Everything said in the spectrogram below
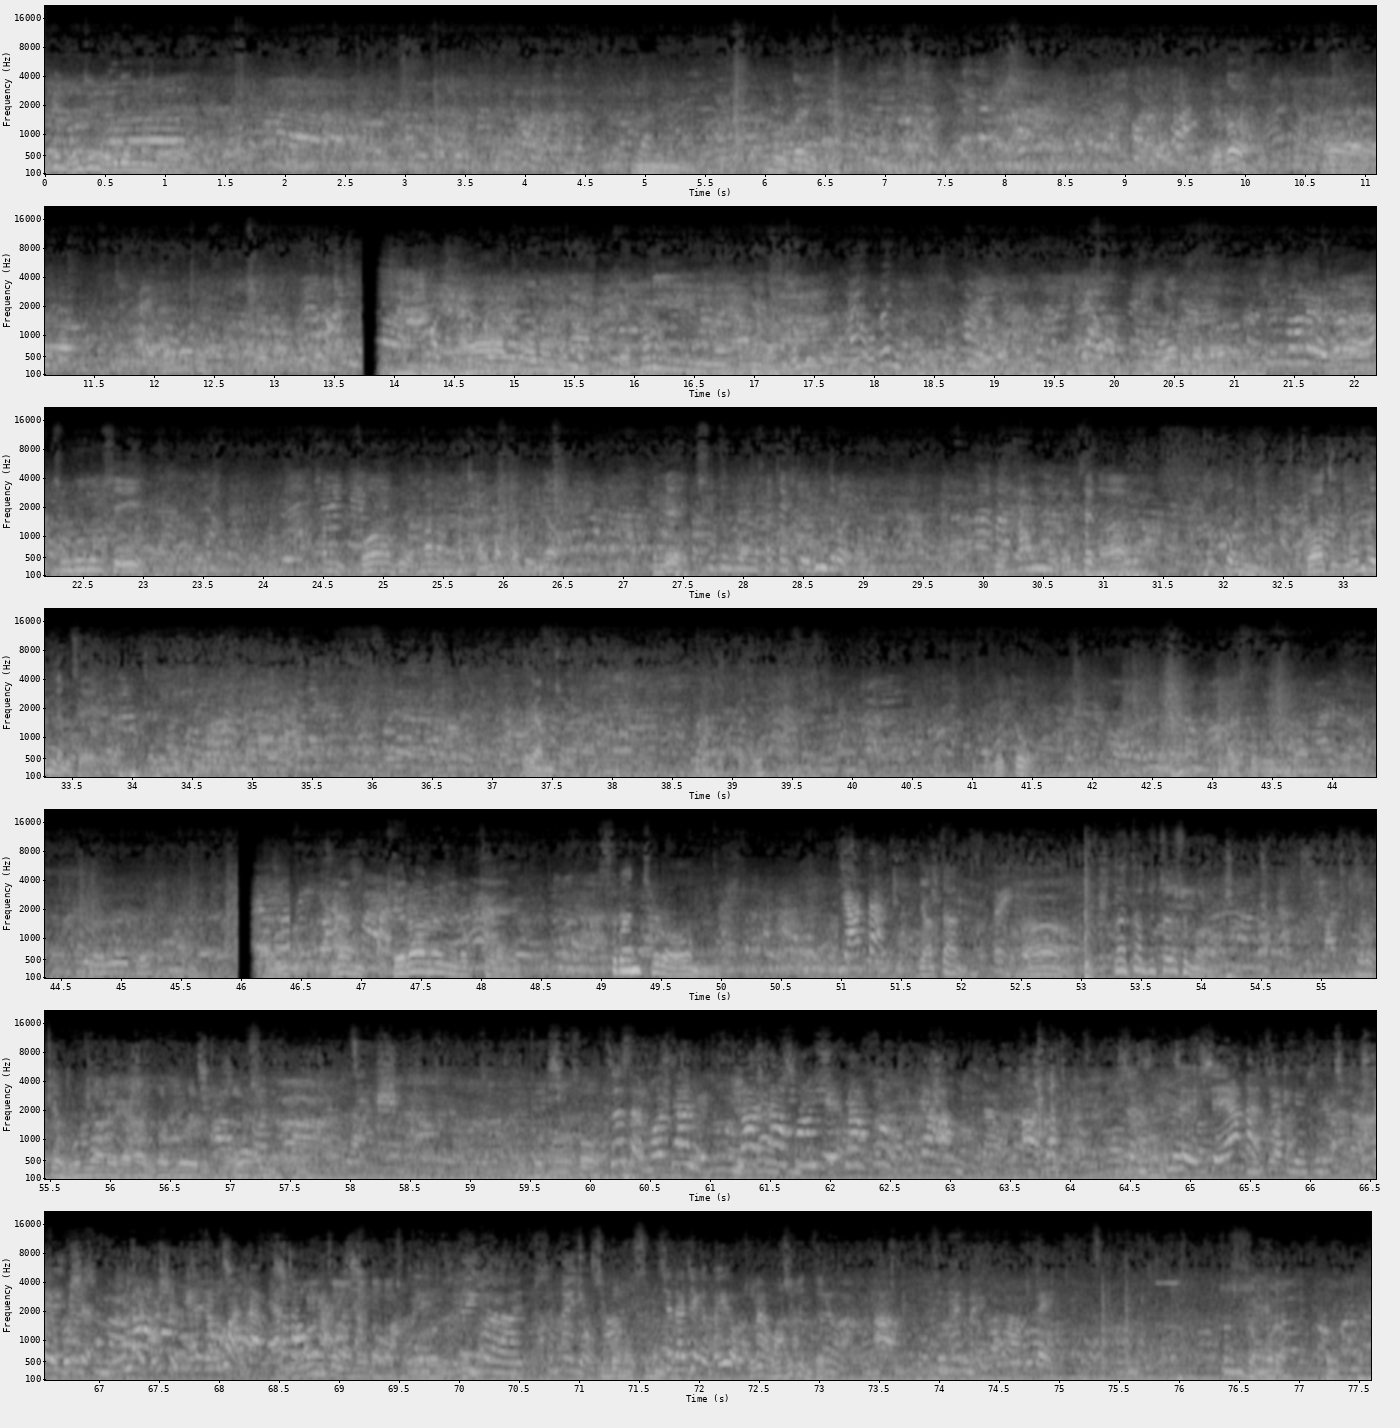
이게 뭔지 모르겠는데 음 뭘까요 이게 얘가 어 아, 이거는 개구리 고기 같죠? 모양새가 제가 중국 음식 참 좋아하고 웬만하면 다 잘 먹거든요. 근데 취두부는 살짝 좀 힘들어요. 그향 냄새가 조금 좋아지기 힘든 냄새. 고량주. 고량주 까지. 이것도 맛있어 보입니다. 아, 이- 그냥 계란을 이렇게 수란처럼 鸭蛋，鸭蛋 네. 아, 那它是这什么? 저렇게 오리알에다가 이걸 뭘 넣으시네요. 이렇게 넣어서 这什么像鸭蛋、番茄酱、凤梨酱啊？那这这咸鸭蛋这里面是这不是，那不是，这是灌蛋，人家招 노란자 牌。 안에다가 저거를 이렇게 막 现在有 집어넣습니다. 现在这个没有了， 저게 卖完了 오직인데? 啊，今天没了哈。对，这是什么呀?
